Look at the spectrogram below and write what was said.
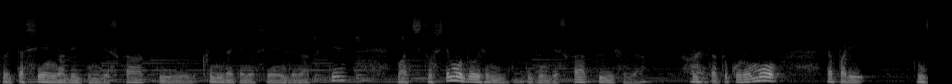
どういった支援ができるんですかっていう国だけの支援でなくて町としてもどういうふうにできるんですかっていうふうなそういったところもやっぱり難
